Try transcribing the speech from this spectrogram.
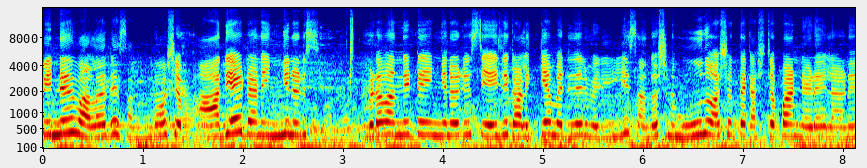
പിന്നെ വളരെ സന്തോഷം. ആദ്യമായിട്ടാണ് ഇങ്ങനൊരു ഇവിടെ വന്നിട്ട് ഇങ്ങനെ ഒരു സ്റ്റേജ് കളിക്കാൻ പറ്റുന്നതിൽ വലിയ സന്തോഷമാണ്. മൂന്ന് വർഷത്തെ കഷ്ടപ്പാടിന്റെ ഇടയിലാണ്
